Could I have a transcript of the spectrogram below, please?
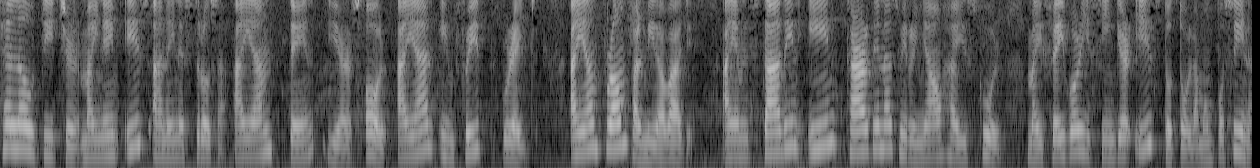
Hello, teacher. My name is Ana Inestrosa. I am 10 years old. I am in fifth grade. I am from Palmira Valle. I am studying in Cárdenas Miriñao High School. My favorite singer is Totó la Momposina.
